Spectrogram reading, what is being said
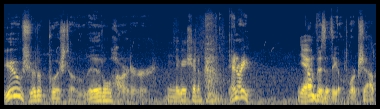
You should have pushed a little harder. Maybe I should have. Henry, Yeah. come visit the old workshop.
